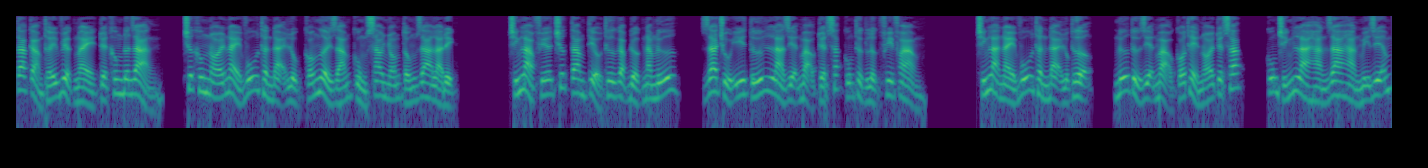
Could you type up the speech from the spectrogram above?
ta cảm thấy việc này tuyệt không đơn giản, chứ không nói này vũ thần đại lục có người dám cùng sao nhóm tống ra là địch. Chính là phía trước tam tiểu thư gặp được nam nữ, gia chủ ý tứ là diện mạo tuyệt sắc cũng thực lực phi phàm. Chính là này vũ thần đại lục thượng, nữ tử diện mạo có thể nói tuyệt sắc, cũng chính là hàn gia hàn mỹ diễm.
